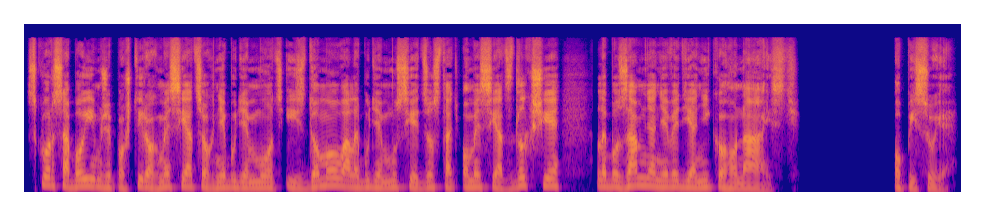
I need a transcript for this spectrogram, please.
Skôr sa bojím, že po štyroch mesiacoch nebudem môcť ísť domov, ale budem musieť zostať o mesiac dlhšie, lebo za mňa nevedia nikoho nájsť. Opisuje.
